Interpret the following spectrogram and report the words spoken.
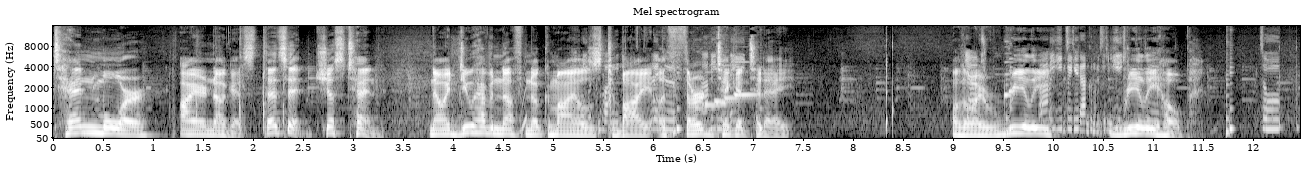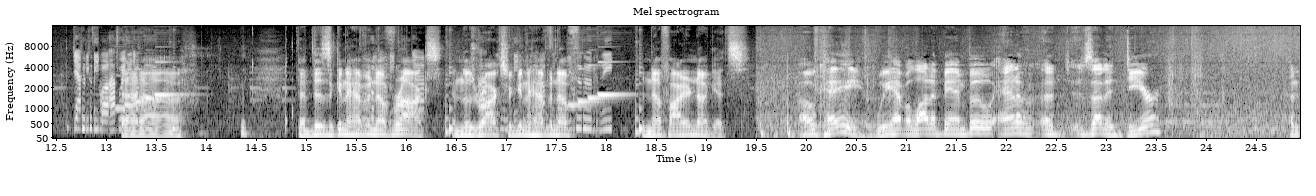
10 more iron nuggets. That's it, just 10. Now I do have enough Nook Miles to buy a third ticket today. Although I really, really hope that uh that this is gonna have enough rocks, and those rocks are gonna have enough enough iron nuggets. Okay, we have a lot of bamboo, and a, a, is that a deer? I,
